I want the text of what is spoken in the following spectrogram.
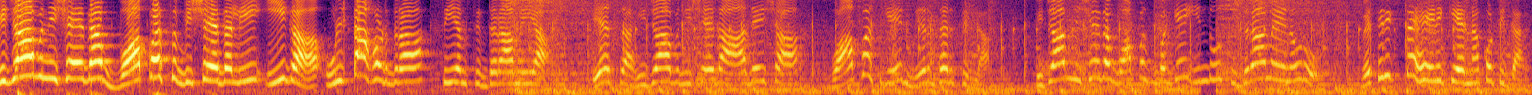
ಹಿಜಾಬ್ ನಿಷೇಧ ವಾಪಸ್ ವಿಷಯದಲ್ಲಿ ಈಗ ಉಲ್ಟಾ ಹೊಡೆದ್ರ ಸಿಎಂ ಸಿದ್ದರಾಮಯ್ಯ. ಎಸ್, ಹಿಜಾಬ್ ನಿಷೇಧ ಆದೇಶ ವಾಪಸ್ಗೆ ನಿರ್ಧರಿಸಿಲ್ಲ. ಹಿಜಾಬ್ ನಿಷೇಧ ವಾಪಸ್ ಬಗ್ಗೆ ಇಂದು ಸಿದ್ದರಾಮಯ್ಯನವರು ವ್ಯತಿರಿಕ್ತ ಹೇಳಿಕೆಯನ್ನ ಕೊಟ್ಟಿದ್ದಾರೆ.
